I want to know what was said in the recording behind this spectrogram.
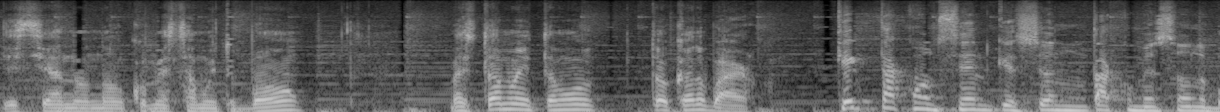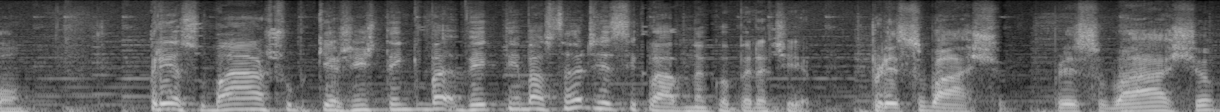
desse ano não começar muito bom. Mas estamos estamos tocando barco. O que está acontecendo que esse ano não está começando bom? Preço baixo, porque a gente tem que ver que tem bastante reciclado na cooperativa. Preço baixo, preço baixo.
